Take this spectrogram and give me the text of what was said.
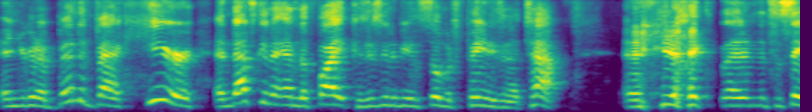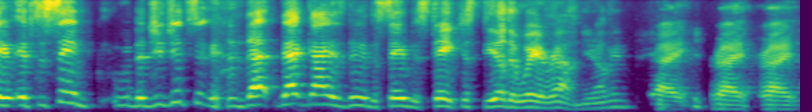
and you're going to bend it back here and that's going to end the fight because he's going to be in so much pain he's going to tap and you're like it's the same it's the same the jiu-jitsu that that guy is doing the same mistake just the other way around you know what i mean Right, right, right.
